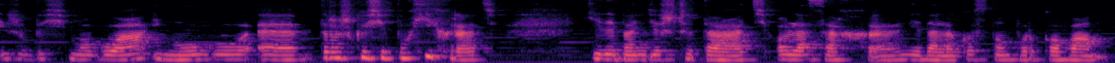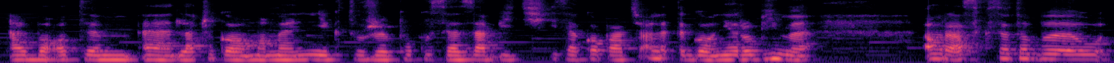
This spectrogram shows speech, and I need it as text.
i żebyś mogła i mógł e, troszkę się pochichrać, kiedy będziesz czytać o lasach e, niedaleko Stąporkowa albo o tym, e, dlaczego mamy niektórzy pokusę zabić i zakopać, ale tego nie robimy oraz kto to był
